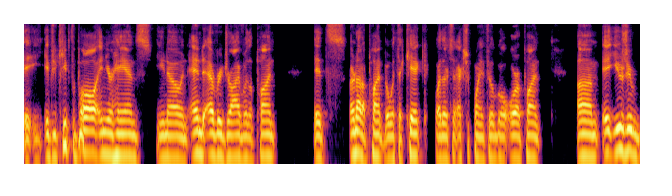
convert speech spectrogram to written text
if you keep the ball in your hands, you know, and end every drive with a punt, it's or not a punt, but with a kick, whether it's an extra point field goal or a punt, um, it usually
